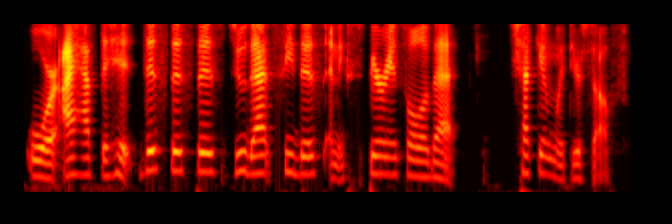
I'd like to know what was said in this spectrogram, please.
or I have to hit this, this, this, do that, see this, and experience all of that. Check in with yourself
